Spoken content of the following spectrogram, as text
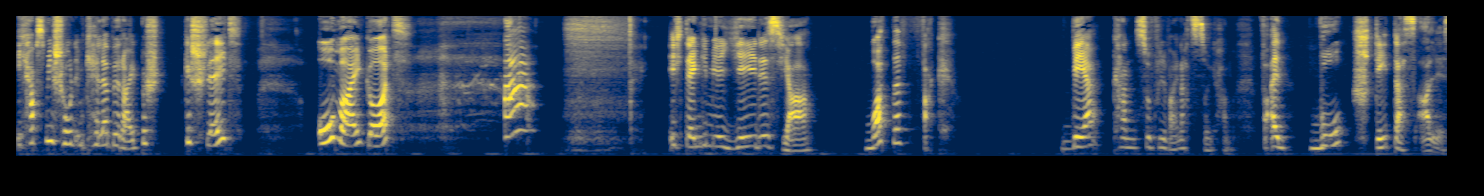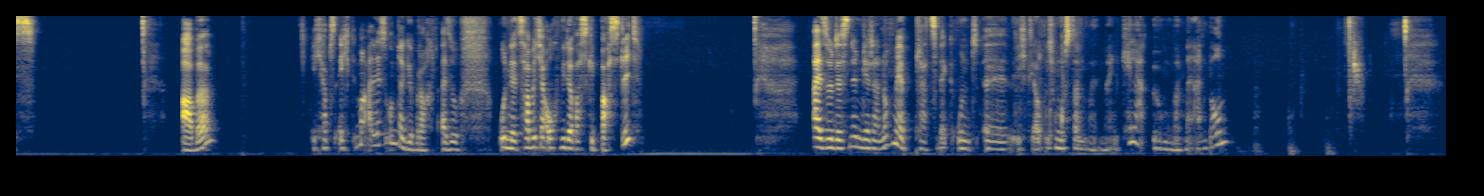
ich habe es mir schon im Keller bereitgestellt. Oh mein Gott. ich denke mir jedes Jahr, what the fuck? Wer kann so viel Weihnachtszeug haben? Vor allem, wo steht das alles? Aber ich habe es echt immer alles untergebracht. Also, und jetzt habe ich ja auch wieder was gebastelt. Also, das nimmt ja dann noch mehr Platz weg. Und äh, ich glaube, ich muss dann mal meinen Keller irgendwann mal anbauen.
